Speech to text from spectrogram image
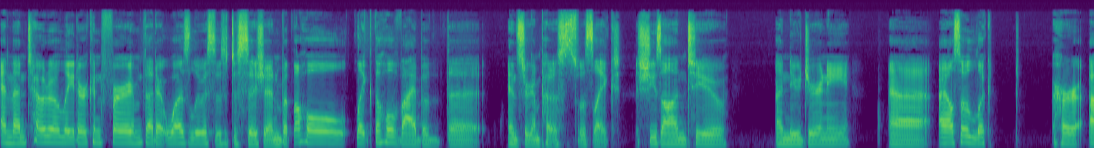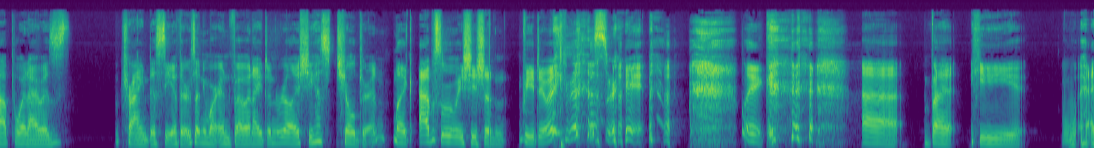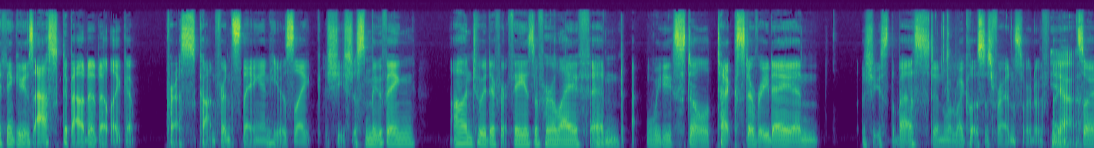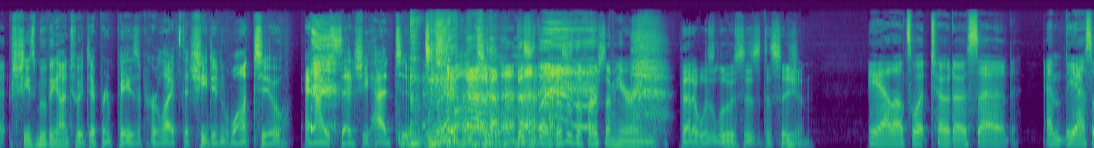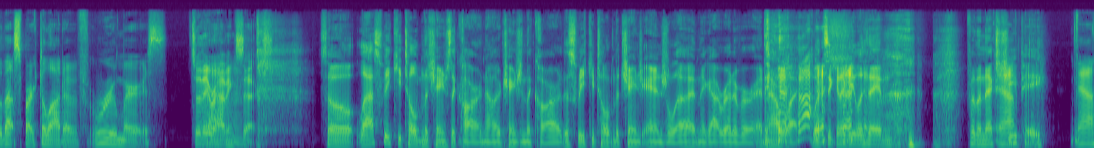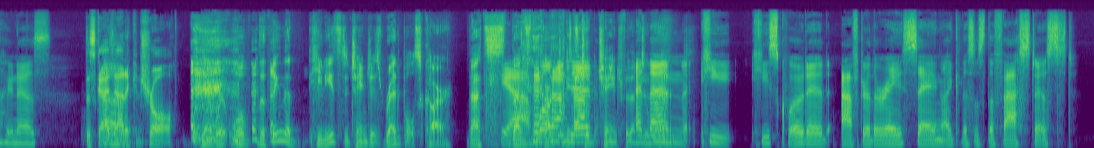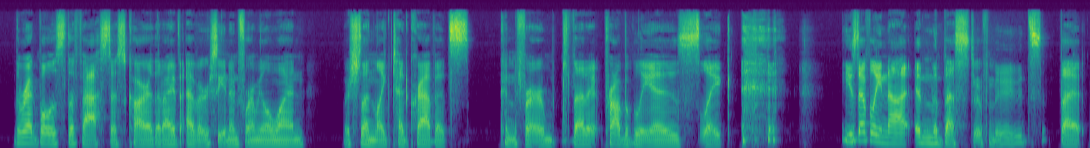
and then Toto later confirmed that it was Lewis's decision, but the whole like the whole vibe of the Instagram posts was like she's on to a new journey. Uh, I also looked her up when I was trying to see if there was any more info and I didn't realize she has children. Like absolutely she shouldn't be doing this, right? like uh but he I think he was asked about it at like a press conference thing and he was like she's just moving on to a different phase of her life and we still text every day and she's the best and one of my closest friends sort of thing. Yeah. So it, She's moving on to a different phase of her life that she didn't want to, and I said she had to. to to. This is the this is the first I'm hearing that it was Lewis's decision. Yeah, that's what Toto said. And yeah, so that sparked a lot of rumors. So they were having sex. So last week he told them to change the car. Now they're changing the car. This week he told them to change Angela, and they got rid of her. And now what? What's it going to be saying for the next Yeah. GP? Yeah, who knows? This guy's Um, out of control. Yeah, well, well, the thing that he needs to change is Red Bull's car. That's Yeah, that's the well, car that he needs to did, change for them to and to then win. he he's quoted after the race saying like this is the fastest the Red Bull is the fastest car that I've ever seen in Formula 1, which then like Ted Kravitz confirmed that it probably is like he's definitely not in the best of moods, but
